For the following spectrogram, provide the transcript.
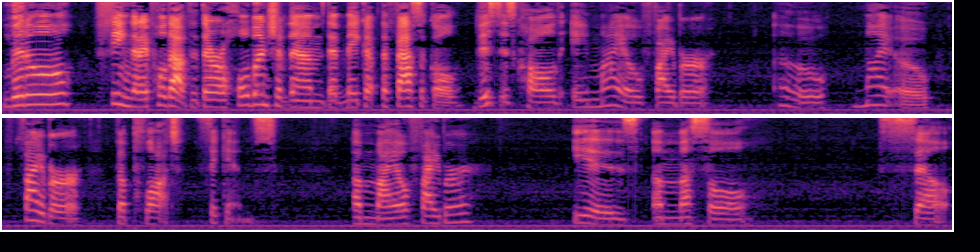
little thing that I pulled out, that there are a whole bunch of them that make up the fascicle, this is called a myofiber. Oh, myofiber. The plot thickens. A myofiber is a muscle cell.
